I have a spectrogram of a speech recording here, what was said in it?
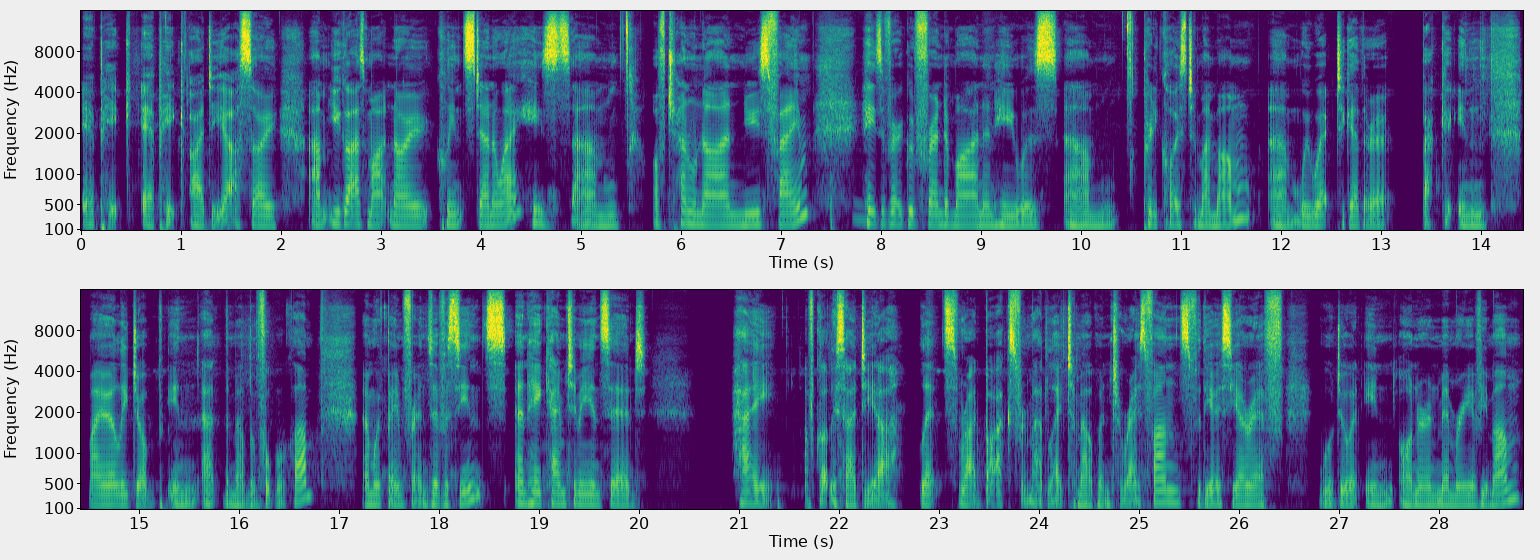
epic, epic idea. So, um, you guys might know Clint Stanaway. He's um, of Channel 9 news fame. He's a very good friend of mine and he was um, pretty close to my mum. Um, we worked together back in my early job in at the Melbourne Football Club and we've been friends ever since. And he came to me and said, hey, I've got this idea. Let's ride bikes from Adelaide to Melbourne to raise funds for the OCRF. We'll do it in honour and memory of your mum.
